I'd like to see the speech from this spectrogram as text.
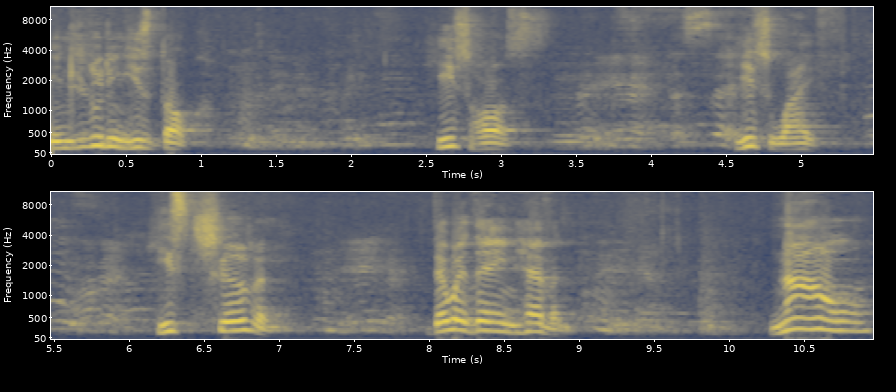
including his dog, his horse, his wife, his children, they were there in heaven. Now,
